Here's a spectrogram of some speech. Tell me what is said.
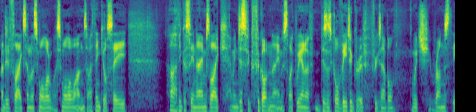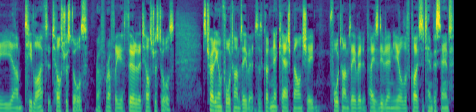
I did flag some of the smaller smaller ones. I think you'll see. Uh, I think you'll see names like, I mean, just forgotten names. Like we own a business called Vita Group, for example, which runs the um, T Life at Telstra stores, rough, roughly a third of the Telstra stores. It's trading on four times EBIT, so it's got a net cash balance sheet, four times EBIT. It pays a dividend yield of close to ten percent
